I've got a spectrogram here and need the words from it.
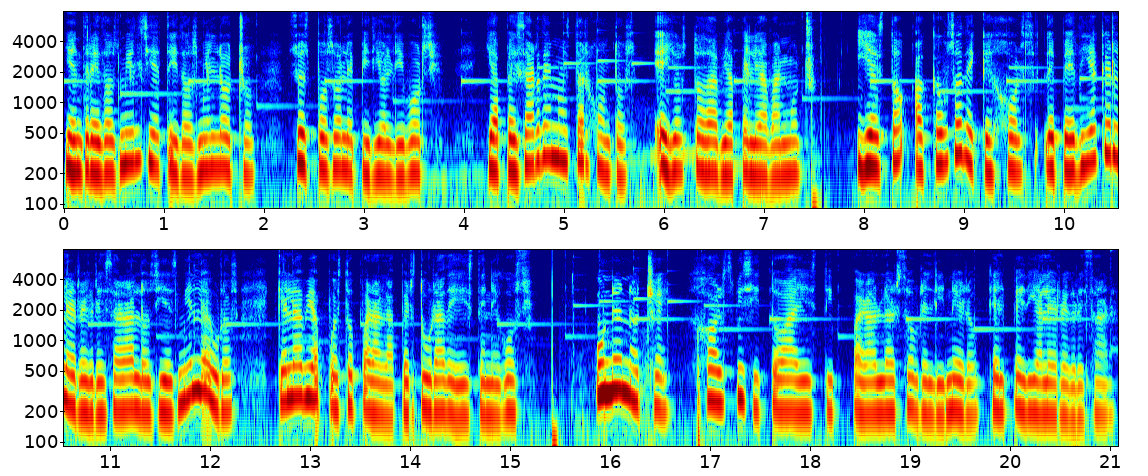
y entre 2007 y 2008 su esposo le pidió el divorcio, y a pesar de no estar juntos, ellos todavía peleaban mucho y esto a causa de que Holz le pedía que le regresara los 10 mil euros que él había puesto para la apertura de este negocio. Una noche, Holz visitó a Esti para hablar sobre el dinero que él pedía le regresara,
